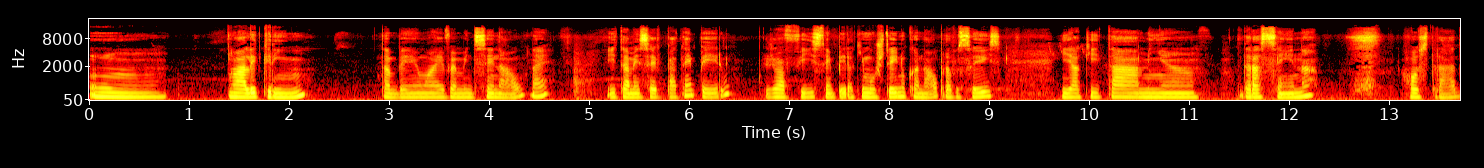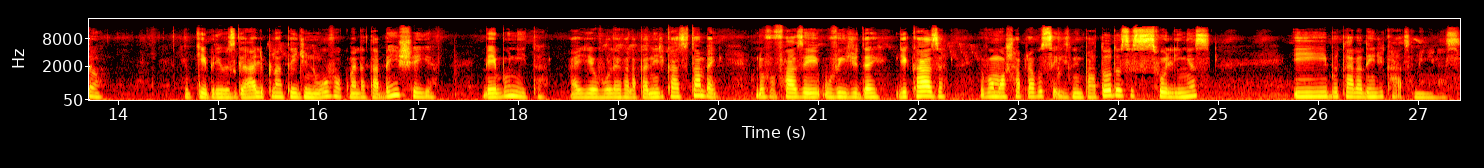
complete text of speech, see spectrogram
Um, um alecrim. Também é uma erva medicinal, né? E também serve para tempero. Já fiz tempero aqui, mostrei no canal para vocês. E aqui tá a minha dracena rostrada, ó. Eu quebrei os galhos, plantei de novo, ó, como ela tá bem cheia, bem bonita. Aí eu vou levar ela pra dentro de casa também. Quando eu for fazer o vídeo de, de casa, eu vou mostrar pra vocês. Limpar todas essas folhinhas e botar ela dentro de casa, meninas.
